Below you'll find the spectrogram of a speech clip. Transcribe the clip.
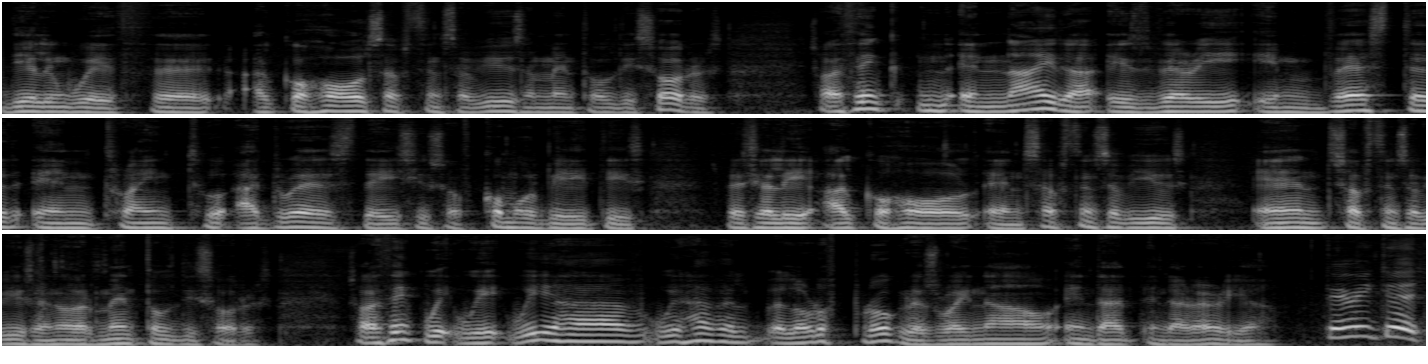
dealing with uh, alcohol, substance abuse, and mental disorders. So I think NIDA is very invested in trying to address the issues of comorbidities, especially alcohol and substance abuse, and substance abuse and other mental disorders. So I think we, we, we have, we have a, a lot of progress right now in that, in that area. Very good.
